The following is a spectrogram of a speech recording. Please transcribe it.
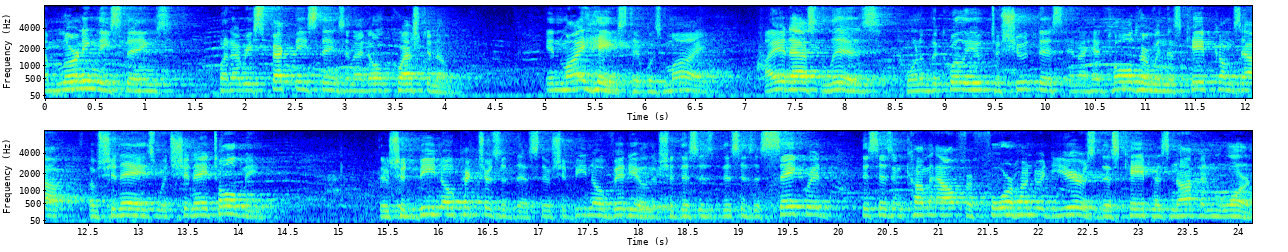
I'm learning these things, but I respect these things and I don't question them. In my haste, it was mine. I had asked Liz one of the Quileute, to shoot this, and I had told her when this cape comes out of Shanae's, which Shanae told me, there should be no pictures of this. There should be no video. There should, this, is, this is a sacred, this hasn't come out for 400 years. This cape has not been worn.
